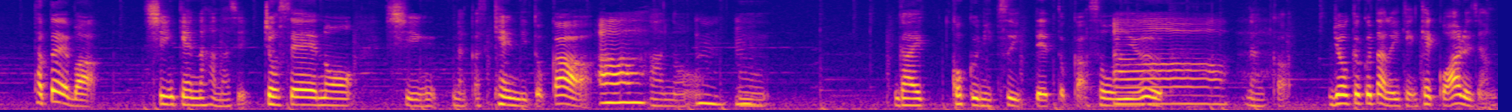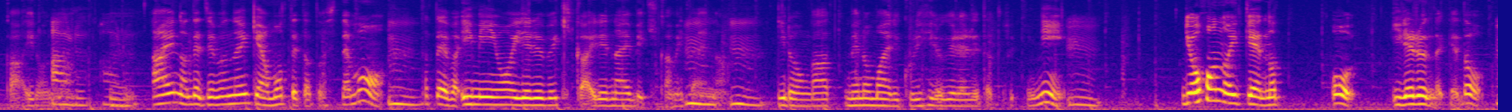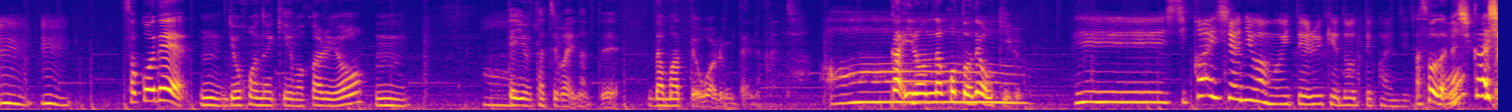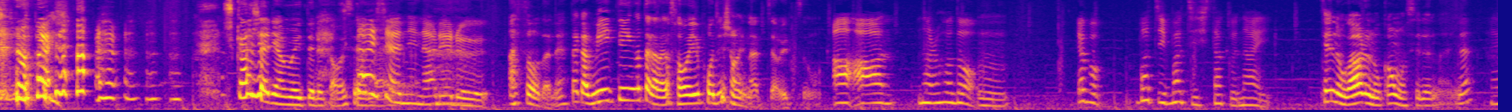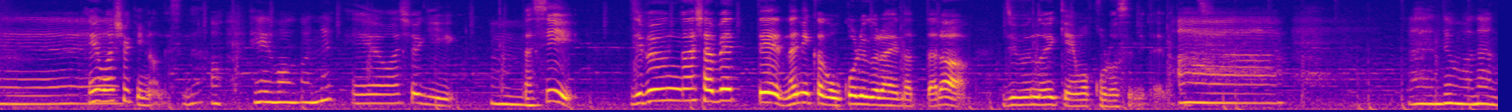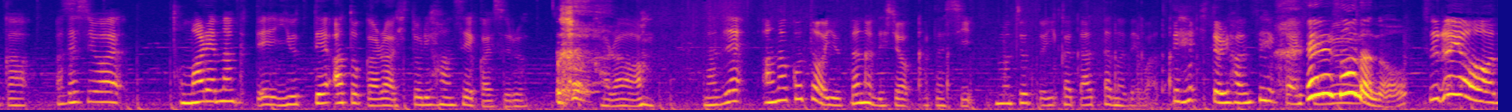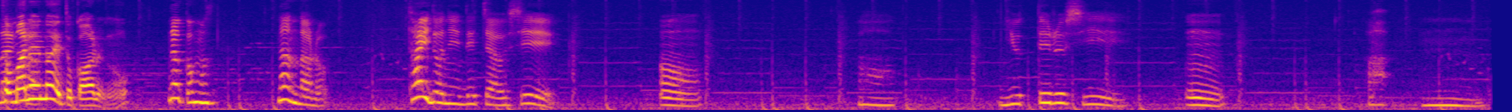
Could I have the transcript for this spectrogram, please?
例えば真剣な話。女性のしんなんか権利とかあの、うんううん。ん外国についてとかそういうあなんか両極端な意見結構あるじゃんかいろんな。ーあるある。うん、ああいうので自分の意見を持ってたとしてもうん。例えば移民を入れるべきか入れないべきかみたいなうん議論が目の前で繰り広げられた時にうん。両方の意見のを入れるんだけどそこで「うん両方の意見わかるよ」うん。うんっていう立場になって黙って終わるみたいな感じ。がいろんなことで起きるへえ司会者には向いてるけどって感じあそうだね。お司会者には司会者。には向いてるかもし司れない。会者になれる。あそうだね。だからミーティングとかそういうポジションになっちゃういつも。ああなるほど、うん。やっぱバチバチしたくない。っていうのがあるのかもしれないね。へえ平和主義なんですね。平和がね、平和主義うん、だし、自分が喋って何かが起こるぐらいだったら自分の意見を殺すみたいな。あー。うんでもなんか私は止まれなくて言って後から一人反省会するから なぜあのことを言ったのでしょう私。もうちょっと言い方あったのではって一人反省会する。えー、そうなの？するよ止まれないとかあるの？なんかもうなんだろう。態度に出ちゃうし。うん。あー言ってるしうん。あうん。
